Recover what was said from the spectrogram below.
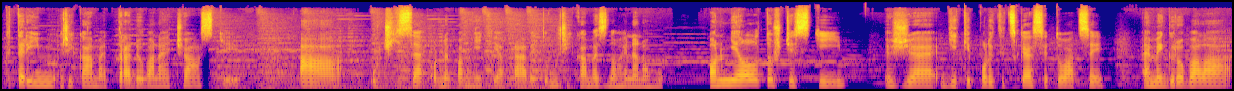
kterým říkáme tradované části a učí se od nepaměti a právě tomu říkáme z nohy na nohu. On měl to štěstí, že díky politické situaci emigrovala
